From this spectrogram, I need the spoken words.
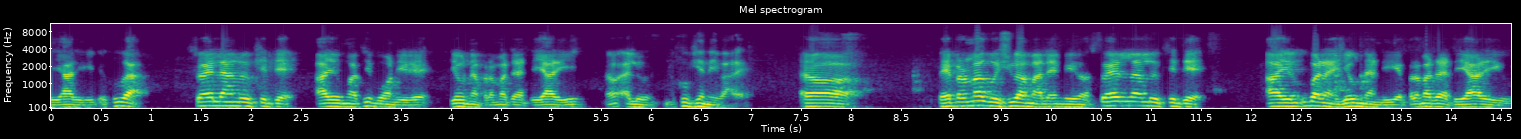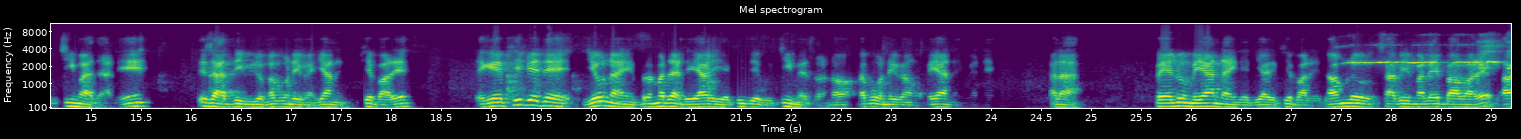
တရားတွေတခုကစွဲလန်းလို့ဖြစ်တဲ့အာယုံမှာဖြစ်ပေါ်နေတဲ့ယုံနာပရမတ္တတရားတွေနော်အဲ့လိုခုဖြစ်နေပါတယ်အဲ့တော့ဘယ်ပရမတ်ကိုရှုရမှာလဲမေးတော့စွဲလန်းလို့ဖြစ်တဲ့အာယုံဥပါဒဏ်ယုံနာတွေရဲ့ပရမတ္တတရားတွေကိုကြည့်မှသာလေသစ္စာသိပြီးတော့မဂ္ဂုဏိဗ္ဗံရနိုင်ဖြစ်ပါတယ်တကယ်ဖြစ်ဖြစ်တဲ့ယုံနာရင်ပရမတ္တတရားတွေရဲ့ဖြစ်ဖြစ်ကိုကြည့်မယ်ဆိုတော့မဂ္ဂုဏိဗ္ဗံကိုမရနိုင်ပဲနဲ့ဟလား ယ်လို့မရနိုင်တဲ့တရားတွေဖြစ်ပါတယ်ဒါမှမလို့စာပေမှာလည်းပါပါတယ်အာ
